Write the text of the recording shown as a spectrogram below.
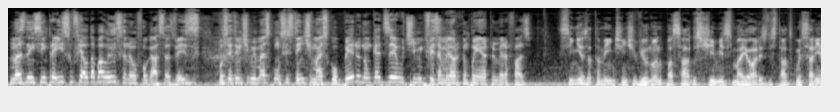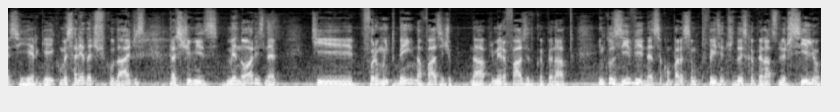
mas nem sempre é isso o fiel da balança, né, o Fogaça? Às vezes você tem um time mais consistente, mais copeiro, não quer dizer o time que fez a melhor campanha na primeira fase. Sim, exatamente. A gente viu no ano passado os times maiores do estado começarem a se reerguer e começarem a dar dificuldades para os times menores, né? Que foram muito bem na fase de, na primeira fase do campeonato. Inclusive, nessa comparação que tu fez entre os dois campeonatos do Ercílio,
